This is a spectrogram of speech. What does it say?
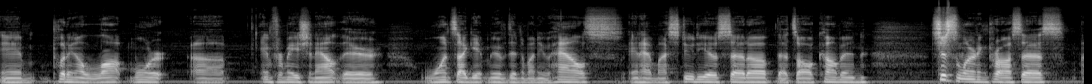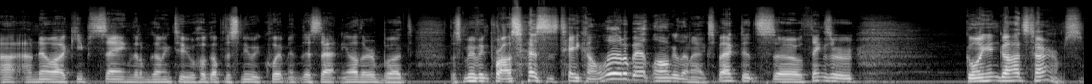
and putting a lot more uh, information out there once I get moved into my new house and have my studio set up. That's all coming. It's just a learning process. I, I know I keep saying that I'm going to hook up this new equipment, this, that, and the other, but this moving process is taking a little bit longer than I expected, so things are going in God's terms.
